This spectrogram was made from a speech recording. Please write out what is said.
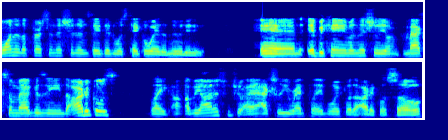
one of the first initiatives they did was take away the nudity. And it became initially a Maxim magazine. The articles, like, I'll be honest with you, I actually read Playboy for the articles. So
